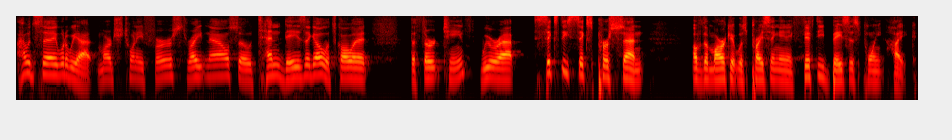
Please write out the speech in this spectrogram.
I would say, what are we at? March 21st right now. So 10 days ago, let's call it the 13th, we were at 66% of the market was pricing in a 50 basis point hike.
